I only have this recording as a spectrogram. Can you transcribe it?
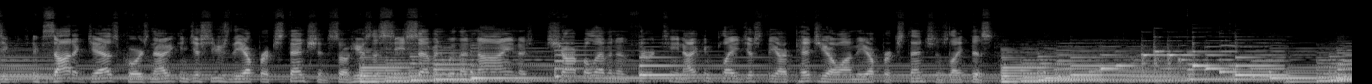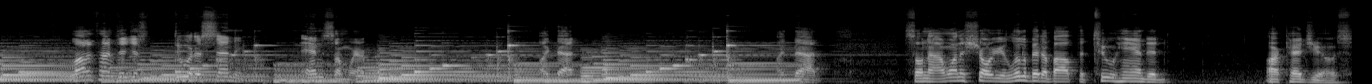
exotic jazz chords, now you can just use the upper extension. So here's a C7 with a 9, a sharp 11, and 13. I can play just the arpeggio on the upper extensions like this. A lot of times they just do it ascending, end somewhere. Like that. Like that. So now I want to show you a little bit about the two-handed arpeggios.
